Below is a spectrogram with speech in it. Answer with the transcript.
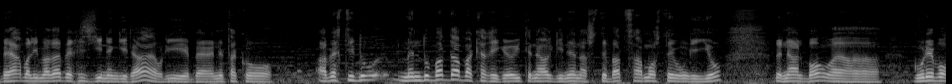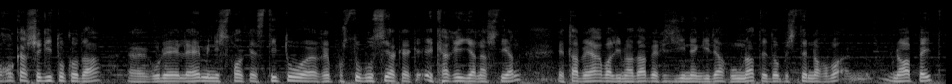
behar balimada berriz ginen gira, hori benetako aberti du, mendu bat da bakarrik egiten alginen aste bat, zamoste egun gehiago. Benan, bon, uh, gure borroka segituko da, eh, gure lehen ministroak ez ditu eh, repostu guziak ekarri janastian, eta behar balimada berriz ginen gira hunat edo beste noapeit.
